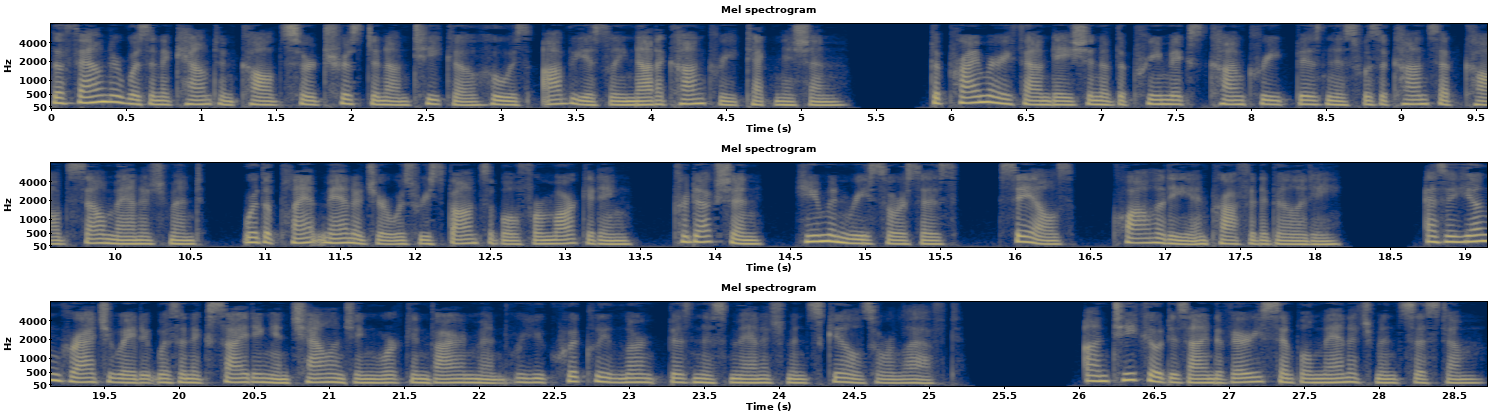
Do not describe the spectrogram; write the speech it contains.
The founder was an accountant called Sir Tristan Antico, who is obviously not a concrete technician. The primary foundation of the premixed concrete business was a concept called cell management, where the plant manager was responsible for marketing, production, human resources, sales, quality, and profitability. As a young graduate, it was an exciting and challenging work environment where you quickly learned business management skills or left. Antico designed a very simple management system.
